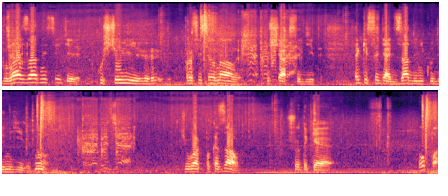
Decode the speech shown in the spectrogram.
Була в задниці, ті кущові професіонали в кущах сидіти. Так і сидять, ззаду нікуди не їдуть. Ну, чувак показав, що таке. Опа.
